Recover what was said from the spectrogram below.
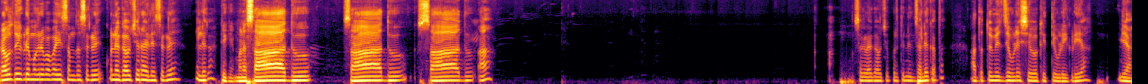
राहुल तू इकडे मग रे बाबा हे समजा सगळे कोण्या गावचे राहिले सगळे? राहिले का? ठीक आहे. म्हणा साधू साधू साधू आ? सगळ्या गावचे प्रतिनिधी झाले का आता? आता तुम्ही जेवढे सेवक आहेत तेवढे इकडे या. या.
